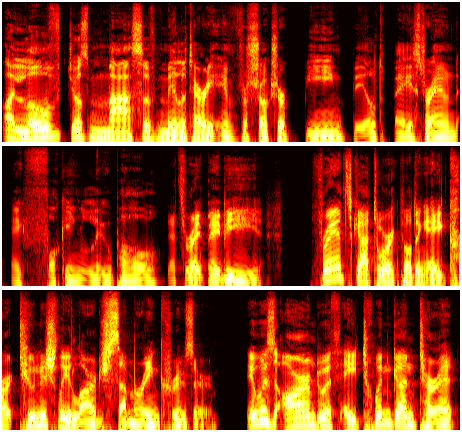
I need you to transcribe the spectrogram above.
I love just massive military infrastructure being built based around a fucking loophole. That's right, baby. France got to work building a cartoonishly large submarine cruiser. It was armed with a twin gun turret,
